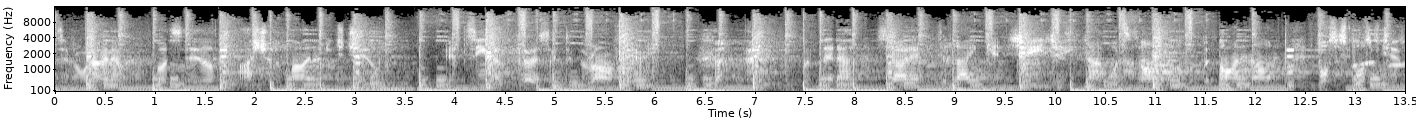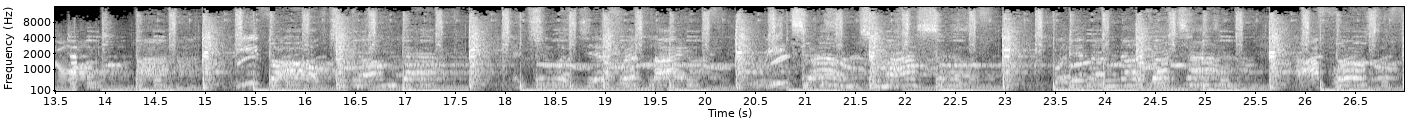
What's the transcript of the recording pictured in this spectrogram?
that's everyone I know. But still, I should have mine, I need to chill. It seemed at first I took the wrong ferry. but then I started to like it. Changes, not what's on, but on and on. Forces force me to go on. evolve to come back into a different life. Return to myself, but in another time, I force the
